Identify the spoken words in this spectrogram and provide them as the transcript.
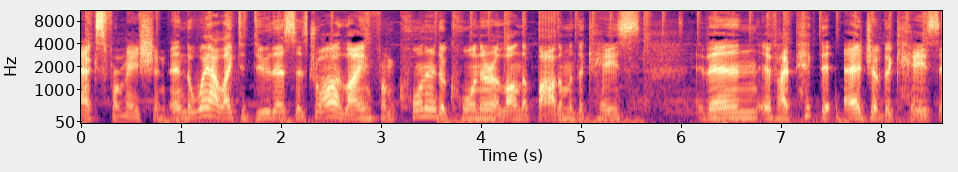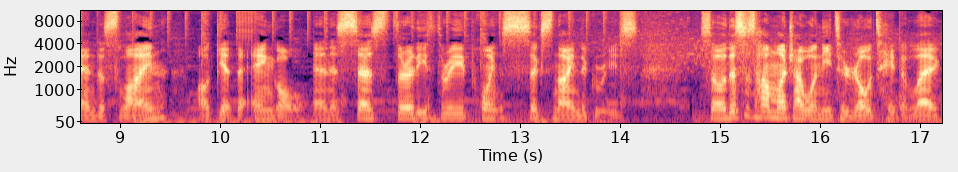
X formation. And the way I like to do this is draw a line from corner to corner along the bottom of the case. Then if I pick the edge of the case and this line, I'll get the angle and it says 33.69 degrees. So this is how much I will need to rotate the leg.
